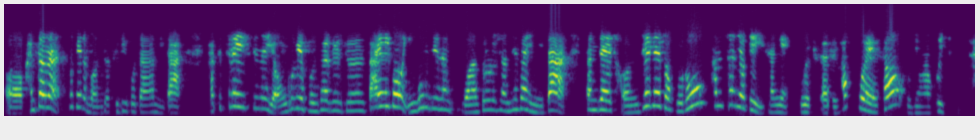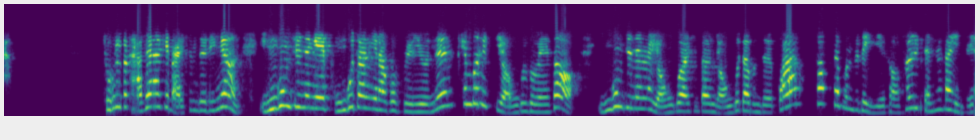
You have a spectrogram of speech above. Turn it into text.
어, 간단한 소개를 먼저 드리고자 합니다. 다크트레이스는 영국에 본사를 둔 사이버 인공지능 보안 솔루션 회사입니다. 현재 전 세계적으로 3천여 개 이상의 고객사를 확보해서 운영하고 있습니다. 조금 더 자세하게 말씀드리면 인공지능의 본고장이라고 불리우는 캠브리지 연구소에서 인공지능을 연구하시던 연구자분들과 수학자분들에 의해서 설립된 회사인데요.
